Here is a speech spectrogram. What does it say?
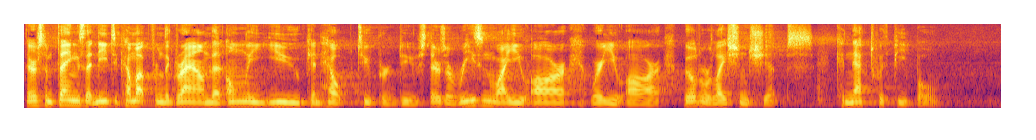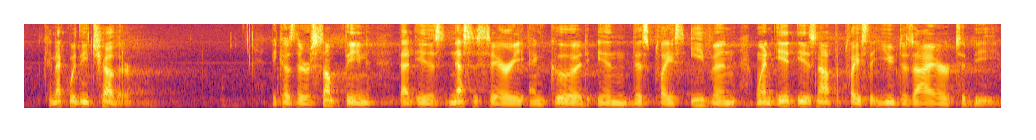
There are some things that need to come up from the ground that only you can help to produce. There's a reason why you are where you are. Build relationships, connect with people, connect with each other, because there's something that is necessary and good in this place, even when it is not the place that you desire to be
